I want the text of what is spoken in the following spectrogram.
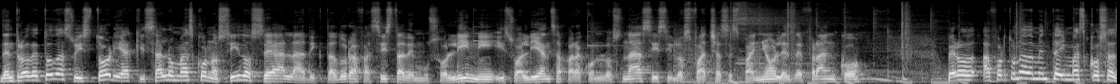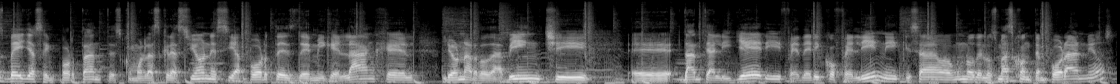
Dentro de toda su historia, quizá lo más conocido sea la dictadura fascista de Mussolini y su alianza para con los nazis y los fachas españoles de Franco. Pero afortunadamente hay más cosas bellas e importantes, como las creaciones y aportes de Miguel Ángel, Leonardo da Vinci, eh, Dante Alighieri, Federico Fellini, quizá uno de los más contemporáneos,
